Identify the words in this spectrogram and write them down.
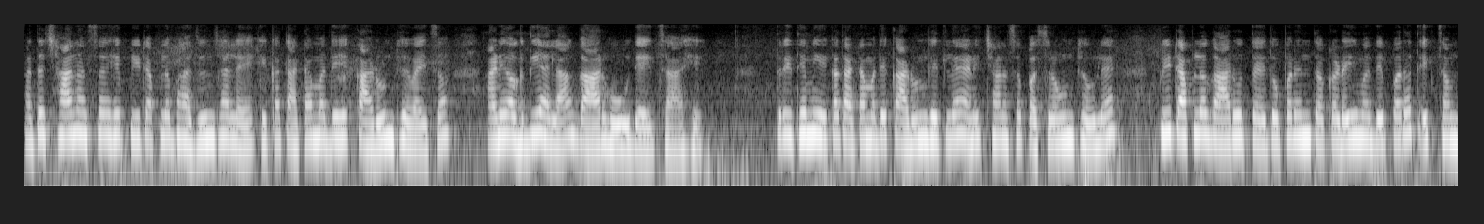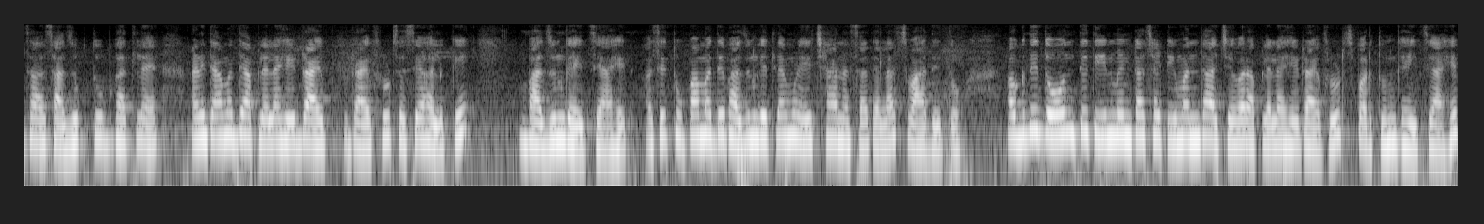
आता छान असं हे पीठ आपलं भाजून झालं आहे एका ताटामध्ये हे काढून ठेवायचं आणि अगदी याला गार होऊ द्यायचं आहे. तर इथे मी एका ताटामध्ये काढून घेतलं आहे आणि छान असं पसरवून ठेवलं आहे पीठ आपलं गार होतं आहे तोपर्यंत कढईमध्ये परत एक चमचा साजूक तूप घातलं आहे आणि त्यामध्ये आपल्याला हे ड्राय ड्रायफ्रूट्स असे हलके भाजून घ्यायचे आहेत. असे तुपामध्ये भाजून घेतल्यामुळे छान असा त्याला स्वाद येतो. अगदी दोन ते तीन मिनटासाठी मंद आचेवर आपल्याला हे ड्रायफ्रूट्स परतून घ्यायचे आहेत.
